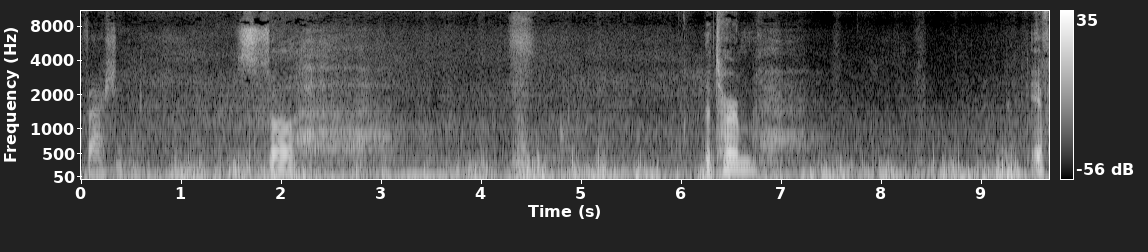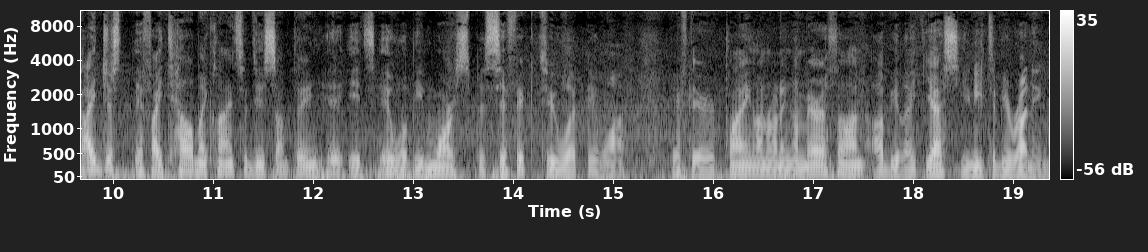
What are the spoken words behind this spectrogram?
fashion. So, the term if I just if I tell my clients to do something, it, it's it will be more specific to what they want. If they're planning on running a marathon, I'll be like, yes, you need to be running.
